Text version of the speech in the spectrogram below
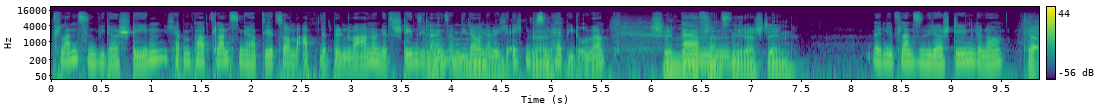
Pflanzen wieder stehen. Ich habe ein paar Pflanzen gehabt, die jetzt so am Abnippeln waren und jetzt stehen sie langsam wieder und da bin ich echt ein bisschen ja. happy drüber. Schön, wenn die Ähm, Pflanzen wieder stehen. Wenn die Pflanzen wieder stehen, genau. Ja.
